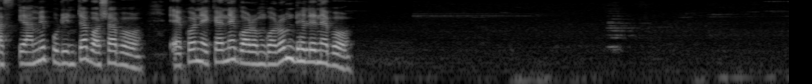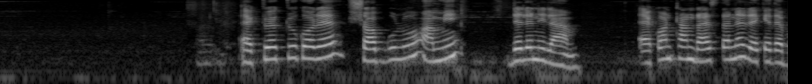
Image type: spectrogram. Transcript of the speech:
আজকে আমি পুডিংটা বসাবো। এখন এখানে গরম গরম ঢেলে নেব। একটু একটু করে সবগুলো আমি ঢেলে নিলাম। এখন ঠান্ডা স্থানে রেখে দেব।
